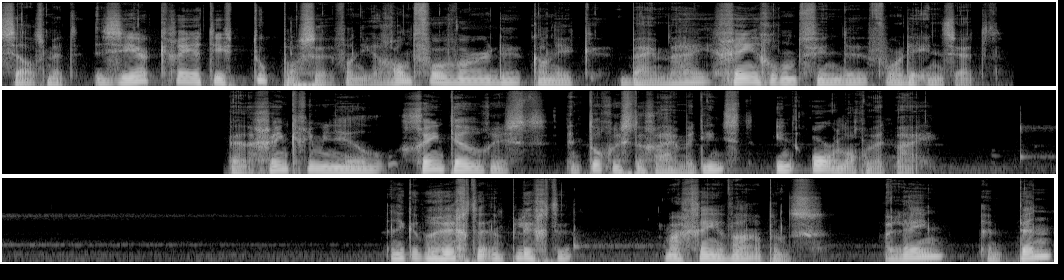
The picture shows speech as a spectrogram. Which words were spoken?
Zelfs met zeer creatief toepassen van die randvoorwaarden kan ik bij mij geen grond vinden voor de inzet. Ik ben geen crimineel, geen terrorist en toch is de geheime dienst in oorlog met mij. En ik heb rechten en plichten, maar geen wapens. Alleen een pen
